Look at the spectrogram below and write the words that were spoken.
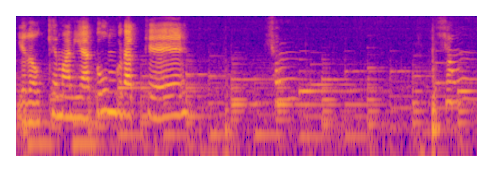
이렇게 말이야. 동그랗게. 형. 형.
